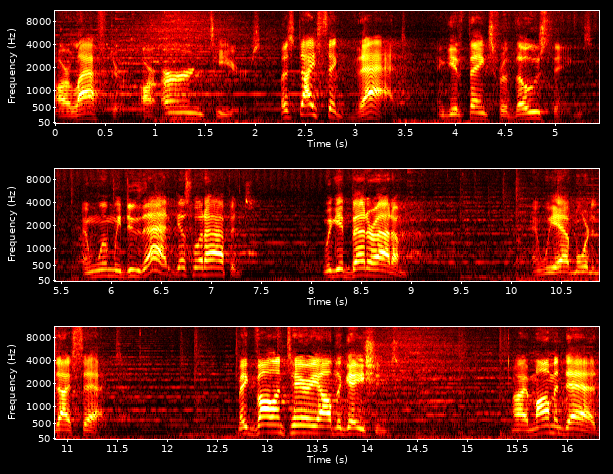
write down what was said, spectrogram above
our laughter, our earned tears. Let's dissect that and give thanks for those things. And when we do that, guess what happens? We get better at them and we have more to dissect. Make voluntary obligations. All right, mom and dad,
